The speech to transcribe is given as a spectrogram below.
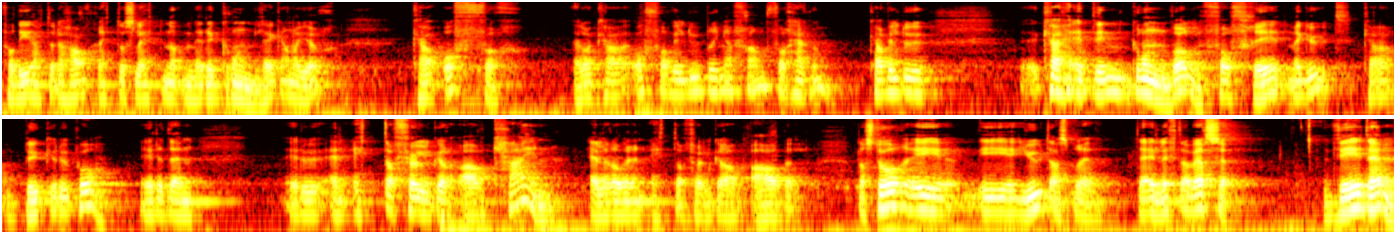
fordi at det har rett og slett med det grunnleggende å gjøre. Hva offer eller hva offer vil du bringe fram for Herren? Hva, du, hva er din grunnvoll for fred med Gud? Hva bygger du på? Er, den, er du en etterfølger av Kain, eller er du en etterfølger av Abel? Det står i, i Judas brev, det ellevte verset, ved dem,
